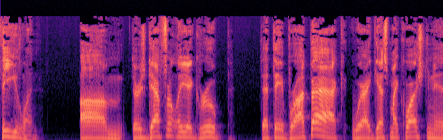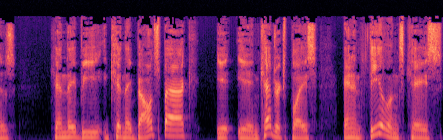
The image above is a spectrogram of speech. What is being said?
Thielen. Um, there's definitely a group that they brought back where I guess my question is can they be can they bounce back in, Kendrick's place and in Thielen's case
